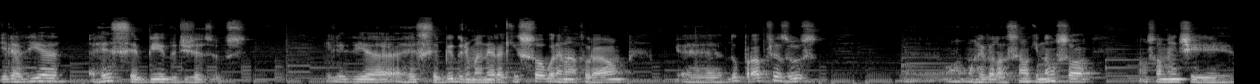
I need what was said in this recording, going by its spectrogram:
ele havia recebido de Jesus ele havia recebido de maneira aqui sobrenatural é, do próprio Jesus. Uma revelação que não só não somente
